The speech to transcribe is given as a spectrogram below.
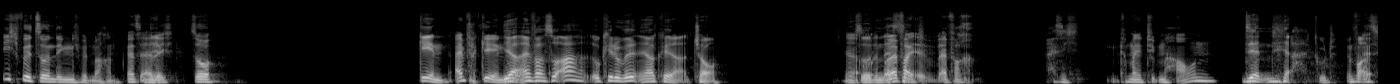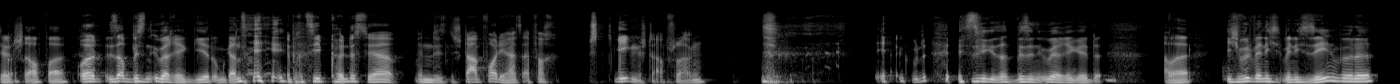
ich würd so ein Ding nicht mitmachen. Ganz ehrlich. So. Gehen. Einfach gehen. Ja, so. einfach so, ah, okay, du willst, ja, okay, ja, ciao. Ja. so, dann einfach, halt- einfach, weiß nicht, kann man den Typen hauen? Der, ja, gut, war es halt strafbar. Oder Ist auch ein bisschen überreagiert, um ganz. im Prinzip könntest du ja, wenn du diesen Stab vor dir hast, einfach gegen den Stab schlagen. ja, gut. Ist wie gesagt ein bisschen überreagierend. Aber ich würde, wenn ich, wenn ich sehen würde,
